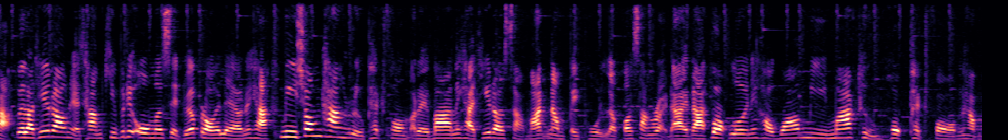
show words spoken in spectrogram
ค่ะเวลาที่เราเนี่ยทำคลิปวิดีโอมาเสร็จเรียบร้อยแล้วนะคะ มีช่องทางหรือแพลตฟอร์มอะไรบ้างนะคะ ที่เราสามารถนำไปโพสแล้วก็สร้างรายได้ได้บอกเลยนะคะว่ามีมากถึง 6 แพลตฟอร์มนะคะเ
